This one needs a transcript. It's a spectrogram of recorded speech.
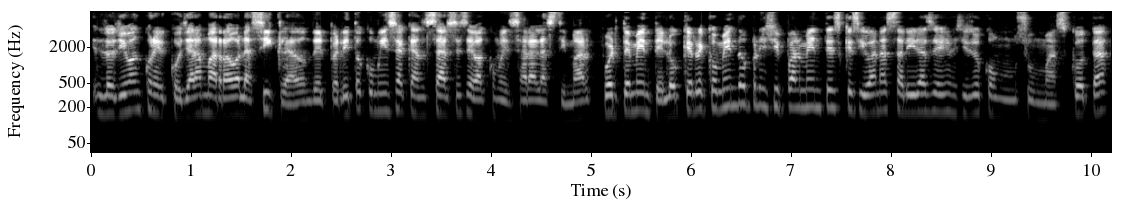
lo llevan con el collar amarrado a la cicla, donde el perrito comienza a cansarse, se va a comenzar a lastimar fuertemente. Lo que recomiendo principalmente es que si van a salir a hacer ejercicio con su mascota,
